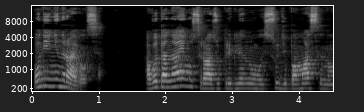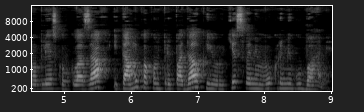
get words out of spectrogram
Он ей не нравился. А вот она ему сразу приглянулась, судя по масляному блеску в глазах и тому, как он припадал к ее руке своими мокрыми губами.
